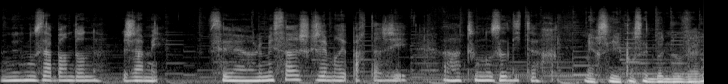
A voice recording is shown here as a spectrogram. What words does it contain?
ne nous abandonne jamais. C'est euh, le message que j'aimerais partager à tous nos auditeurs. Merci pour cette bonne nouvelle.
